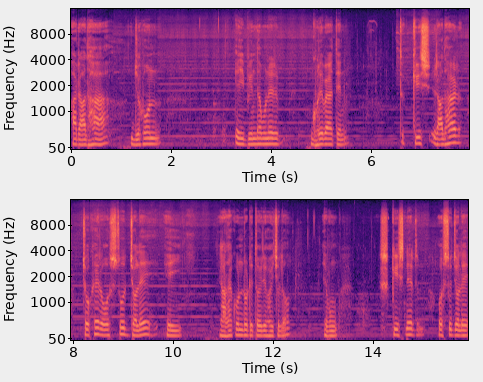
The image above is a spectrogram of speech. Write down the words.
আর রাধা যখন এই বৃন্দাবনের ঘুরে বেড়াতেন, তো কৃষ, রাধার চোখের অশ্রুর জলে এই রাধাকুণ্ডটি তৈরি হয়েছিল এবং কৃষ্ণের অশ্রুর জলে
